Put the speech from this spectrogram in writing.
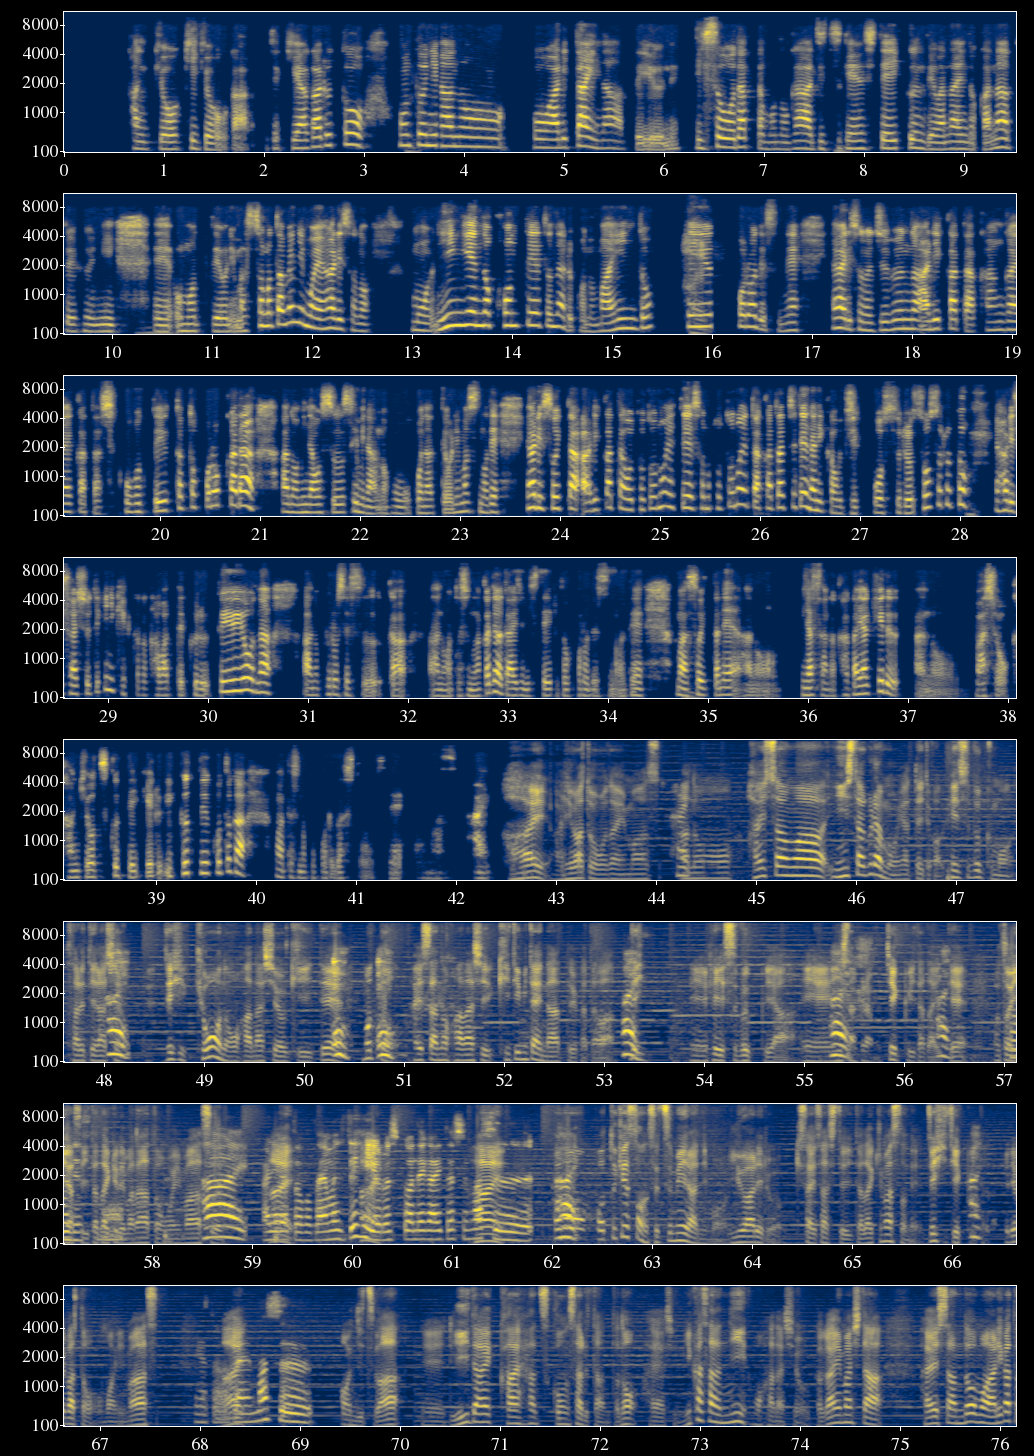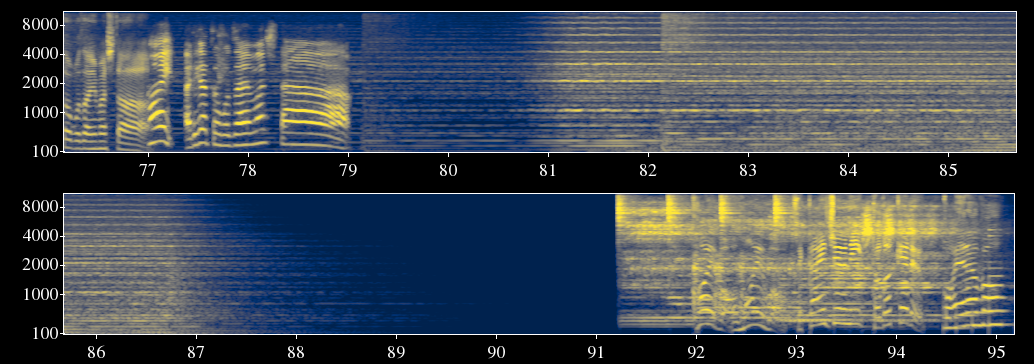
環境企業が出来上がると、本当にあの、こうありたいなっていうね、理想だったものが実現していくんではないのかなというふうに、えー思っております。そのためにもやはりその、もう人間の根底となるこのマインドっていうころですね。やはりその自分のあり方、考え方、思考っていったところから、あの、見直すセミナーの方を行っておりますので、やはりそういったあり方を整えて、その整えた形で何かを実行する。そうすると、やはり最終的に結果が変わってくるというような、あの、プロセスが、あの、私の中では大事にしているところですので、まあそういったね、あの、皆さんが輝ける、あの、場所、環境を作っていける、いくっていうことが、私の志としております。はい。はい、ありがとうございます。はいあの、林さんはインスタグラムをやったりとか、フェイスブックもされてらっしゃるので、ぜひ今日のお話を聞いてええ、もっとええ林さんのお話聞いてみたいなという方は、はいぜひ、えー、フェイスブックや、えーはいインスタグラムチェックいただいて、お問い合わせいただければなと思います。はい。ありがとうございます。ぜひよろしくお願いいたします。はい。このポッドキャストの説明欄にも URL を記載させていただきますので、ぜひチェックいただければと思います。ありがとうございます。本日は、えーリーダー開発コンサルタントの林美香さんにお話を伺いました。林さんどうもありがとうございました。はい。ありがとうございました。声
